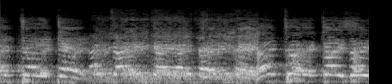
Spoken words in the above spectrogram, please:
எச்சரிக்கை. எச்சரிக்கை எச்சரிக்கை.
